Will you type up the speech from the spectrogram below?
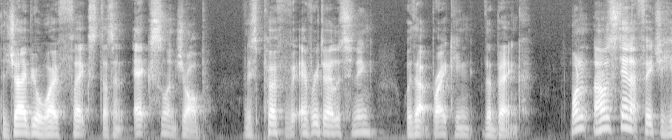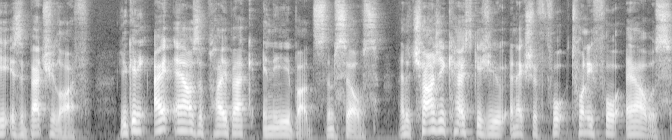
the JBL Wave Flex does an excellent job and is perfect for everyday listening without breaking the bank. One another standout feature here is the battery life. You're getting 8 hours of playback in the earbuds themselves, and the charging case gives you an extra 24 hours.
